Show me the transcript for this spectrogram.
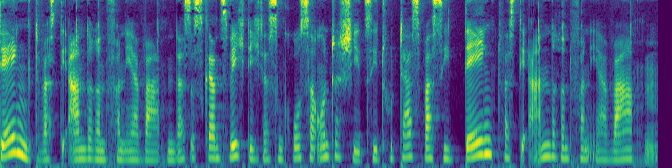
denkt, was die anderen von ihr erwarten. Das ist ganz wichtig, das ist ein großer Unterschied. Sie tut das, was sie denkt, was die anderen von ihr erwarten.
